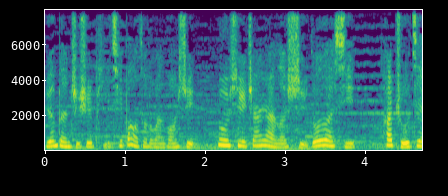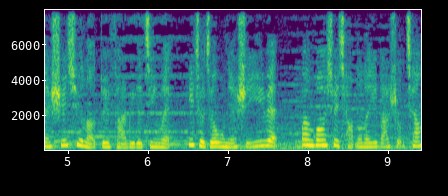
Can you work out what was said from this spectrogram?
原本只是脾气暴躁的万光绪，陆续沾染了许多恶习。他逐渐失去了对法律的敬畏。一九九五年十一月，万光绪抢到了一把手枪，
